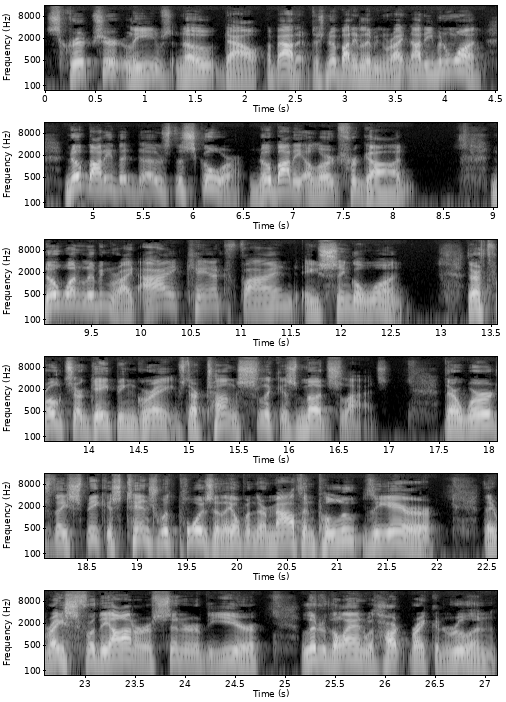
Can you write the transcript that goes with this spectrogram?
Scripture leaves no doubt about it. There's nobody living right, not even one. Nobody that does the score. Nobody alert for God. No one living right. I can't find a single one. Their throats are gaping graves, their tongues slick as mudslides. Their words they speak is tinged with poison. They open their mouth and pollute the air. They race for the honor of Sinner of the Year, litter the land with heartbreak and ruin,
